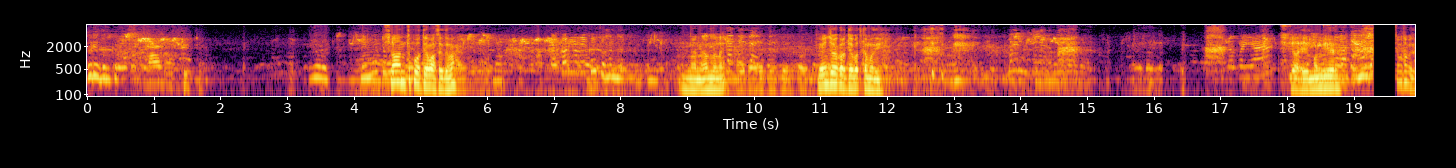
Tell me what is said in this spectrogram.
व्हिडिओ बंद कर यो. लई मोठं शांत पोहते मासा इथं हा काय करणार आहे काय तो हमला? नाही नाही नाही तू एन्जॉय करते बदकामध्ये हे आहे मंदिर. शंभू थांब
